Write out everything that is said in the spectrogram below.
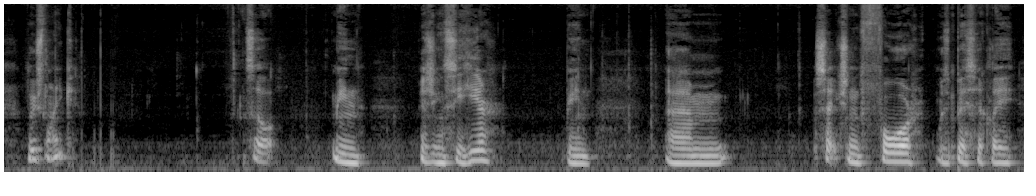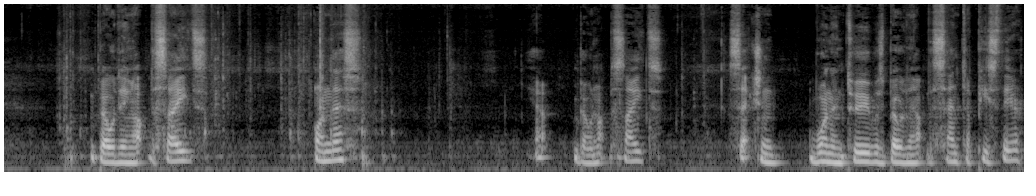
looks like. So, I mean, as you can see here, being um, section 4 was basically building up the sides on this. Yeah, building up the sides. Section 1 and 2 was building up the centre piece there.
